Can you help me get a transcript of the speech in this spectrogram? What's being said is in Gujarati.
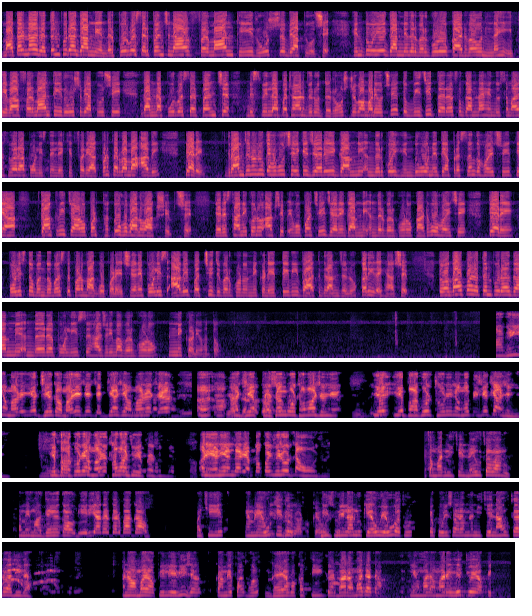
માતરના રતનપુરા ગામની અંદર પૂર્વ સરપંચના ફરમાનથી રોષ વ્યાપ્યો છે. હિન્દુઓએ ગામની અંદર વરઘોડો કાઢવો નહીં તેવા ફરમાનથી રોષ વ્યાપ્યો છે. ગામના પૂર્વ સરપંચ બિસ્મિલ્લા પઠાણ વિરુદ્ધ રોષ જોવા મળ્યો છે. તો બીજી તરફ ગામના હિન્દુ સમાજ દ્વારા પોલીસને લેખિત ફરિયાદ પણ કરવામાં આવી. ત્યારે ગ્રામજનોનું કહેવું છે કે જ્યારે ગામની અંદર કોઈ હિન્દુઓને ત્યાં પ્રસંગ હોય છે, ત્યાં કાંકરી ચાળો પણ થતો હોવાનો આક્ષેપ છે. ત્યારે સ્થાનિકોનો આક્ષેપ એવો પણ છે, જ્યારે ગામની અંદર વરઘોડો કાઢવો હોય છે, ત્યારે પોલીસનો બંદોબસ્ત પણ માંગવો પડે છે અને પોલીસ આવે પછી જ વરઘોડો નીકળે તેવી વાત ગ્રામજનો કરી રહ્યા છે. તો અગાઉ પણ રતનપુરા ગામની અંદર પોલીસ હાજરીમાં વરઘોડો નીકળ્યો હતો. માગણી અમારી એ છે કે અમારી જે જગ્યા છે અમારા જે આ જે પ્રસંગો થવા જોઈએ એ એ ભાગોળ છોડીને અમે બીજે ક્યાં જઈએ? એ ભાગોળે અમારે થવા જોઈએ પ્રસંગો. અને એની અંદર એમનો કોઈ વિરોધ ના હોવો જોઈએ. તમારે નીચે નહીં ઉતરવાનું. તમે માધે ગાઓ ડેરી આગળ ગરબા ગાઓ પછી એમણે એવું કીધું બિસ્મિલાનું કહેવું એવું હતું કે પોલીસવાળા અમને નીચે ના ઉતરવા દીધા. અને અમારી અપીલ એવી છે કે અમે ગયા વખતથી ગરબા રમાતા હતા. એટલે અમારે અમારે એ જ જોઈએ અપીલ.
